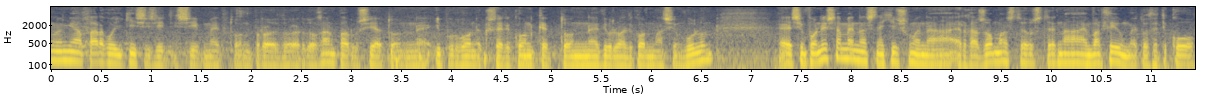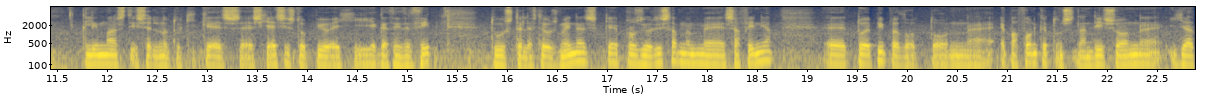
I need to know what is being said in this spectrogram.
Είχαμε μια παραγωγική συζήτηση με τον πρόεδρο Ερντογάν, παρουσία των Υπουργών Εξωτερικών και των διπλωματικών μας συμβούλων. Ε, συμφωνήσαμε να συνεχίσουμε να εργαζόμαστε ώστε να εμβαθύνουμε το θετικό κλίμα στις ελληνοτουρκικές ε, σχέσεις το οποίο έχει εγκαθιδρυθεί τους τελευταίους μήνες και προσδιορίσαμε με σαφήνεια ε, το επίπεδο των επαφών και των συναντήσεων για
